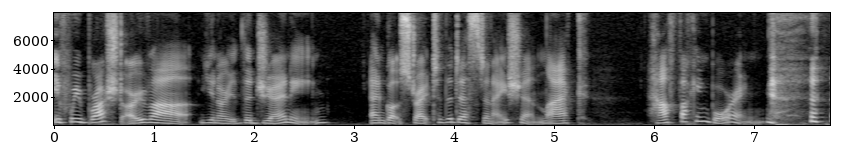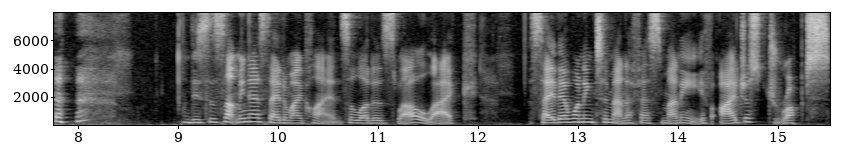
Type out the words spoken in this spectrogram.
If we brushed over, you know, the journey and got straight to the destination, like, how fucking boring. this is something I say to my clients a lot as well. Like, say they're wanting to manifest money. If I just dropped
